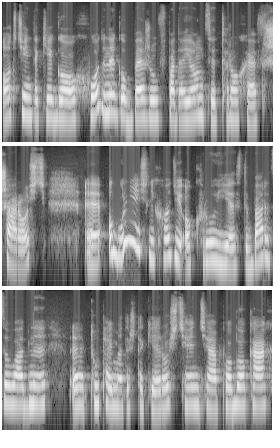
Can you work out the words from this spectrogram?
odcień takiego chłodnego beżu, wpadający trochę w szarość. E, ogólnie jeśli chodzi o krój, jest bardzo ładny. E, tutaj ma też takie rozcięcia po bokach,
